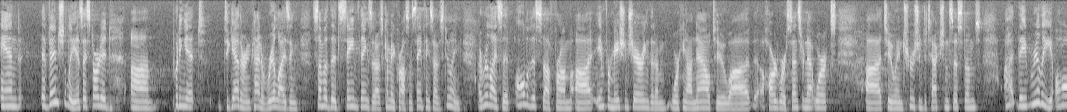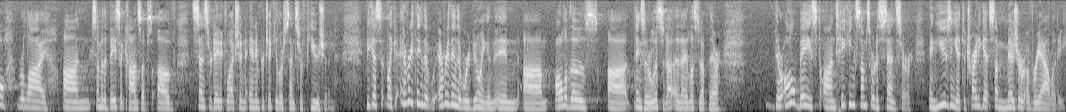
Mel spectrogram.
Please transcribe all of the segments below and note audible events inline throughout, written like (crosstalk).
And eventually, as I started um, putting it together and kind of realizing some of the same things that I was coming across and same things I was doing, I realized that all of this stuff from uh, information sharing that I'm working on now to uh, hardware sensor networks, uh, to intrusion detection systems, uh, they really all rely on some of the basic concepts of sensor data collection and in particular sensor fusion. Because like everything that everything that we're doing in, in um, all of those uh, things that are listed up, that I listed up there, they're all based on taking some sort of sensor and using it to try to get some measure of reality.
